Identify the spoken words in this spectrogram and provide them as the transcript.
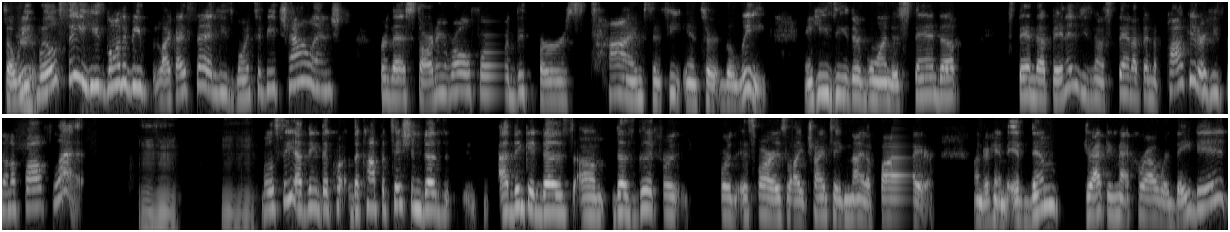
So we will see. He's going to be, like I said, he's going to be challenged for that starting role for the first time since he entered the league. And he's either going to stand up, stand up in it, he's going to stand up in the pocket, or he's going to fall flat. Mm-hmm. Mm-hmm. We'll see. I think the the competition does. I think it does um, does good for for as far as like trying to ignite a fire under him. If them drafting Matt Corral where they did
